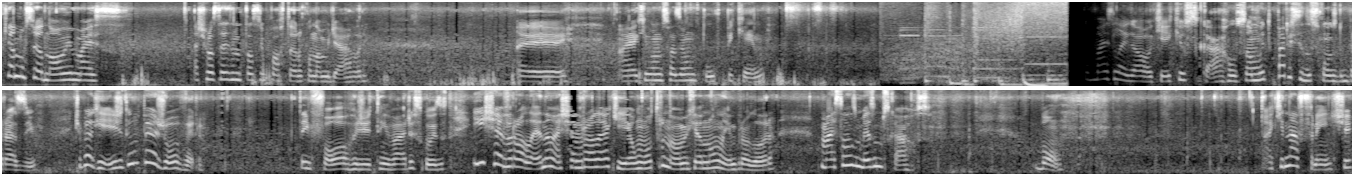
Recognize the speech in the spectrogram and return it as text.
que eu não sei o nome, mas acho que vocês não estão se importando com o nome de árvore. É, Aí aqui vamos fazer um tour pequeno. O mais legal aqui é que os carros são muito parecidos com os do Brasil. Tipo aqui, a gente tem um Peugeot, velho. Tem Ford, tem várias coisas. E Chevrolet, não é Chevrolet aqui, é um outro nome que eu não lembro agora. Mas são os mesmos carros. Bom, aqui na frente,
